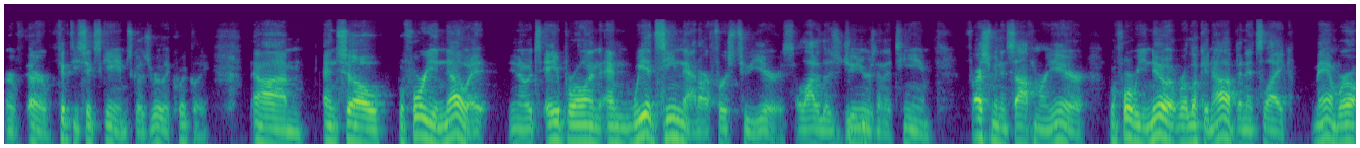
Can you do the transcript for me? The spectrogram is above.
or, or 56 games goes really quickly. Um, and so, before you know it, you know, it's April, and and we had seen that our first two years. A lot of those mm-hmm. juniors on the team, freshman and sophomore year, before we knew it, we're looking up, and it's like, man, we're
